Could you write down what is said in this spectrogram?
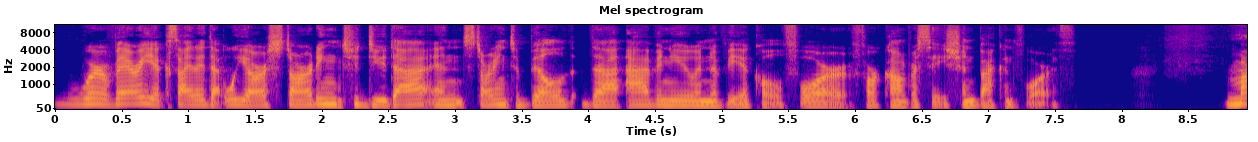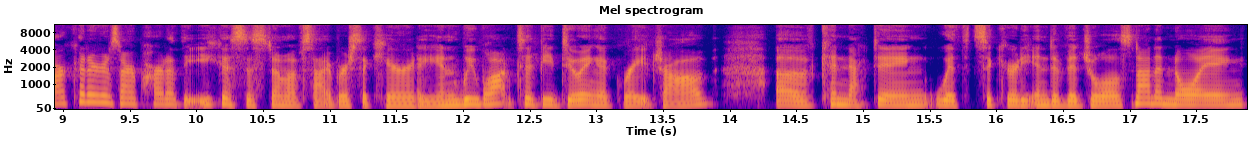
we're very excited that we are starting to do that and starting to build the avenue and the vehicle for for conversation back and forth marketers are part of the ecosystem of cybersecurity, and we want to be doing a great job of connecting with security individuals, not annoying,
